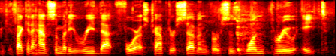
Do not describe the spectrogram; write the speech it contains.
If I could have somebody read that for us, chapter 7, verses 1 through 8.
